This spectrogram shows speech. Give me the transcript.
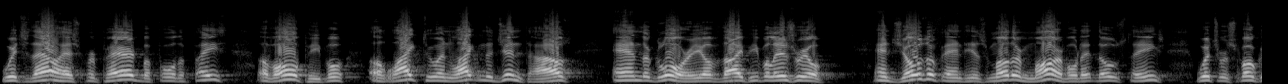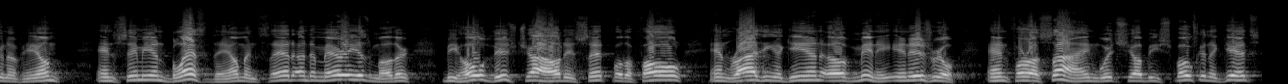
which thou hast prepared before the face of all people, a light to enlighten the Gentiles, and the glory of thy people Israel. And Joseph and his mother marveled at those things which were spoken of him. And Simeon blessed them and said unto Mary his mother, Behold, this child is set for the fall and rising again of many in Israel, and for a sign which shall be spoken against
